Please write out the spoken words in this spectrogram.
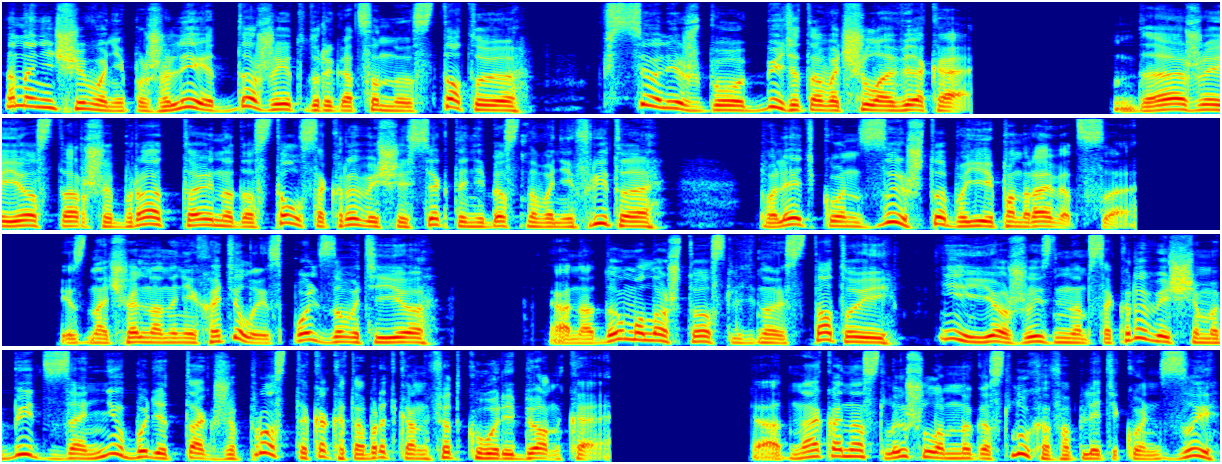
Она ничего не пожалеет, даже эту драгоценную статую. Все лишь бы убить этого человека. Даже ее старший брат тайно достал сокровище секты Небесного Нефрита — полеть Кунзы, чтобы ей понравиться. Изначально она не хотела использовать её. Она думала, что с ледяной статуей и её жизненным сокровищем убить за ню будет так же просто, как отобрать конфетку у ребёнка. Однако она слышала много слухов о плете Кунзы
